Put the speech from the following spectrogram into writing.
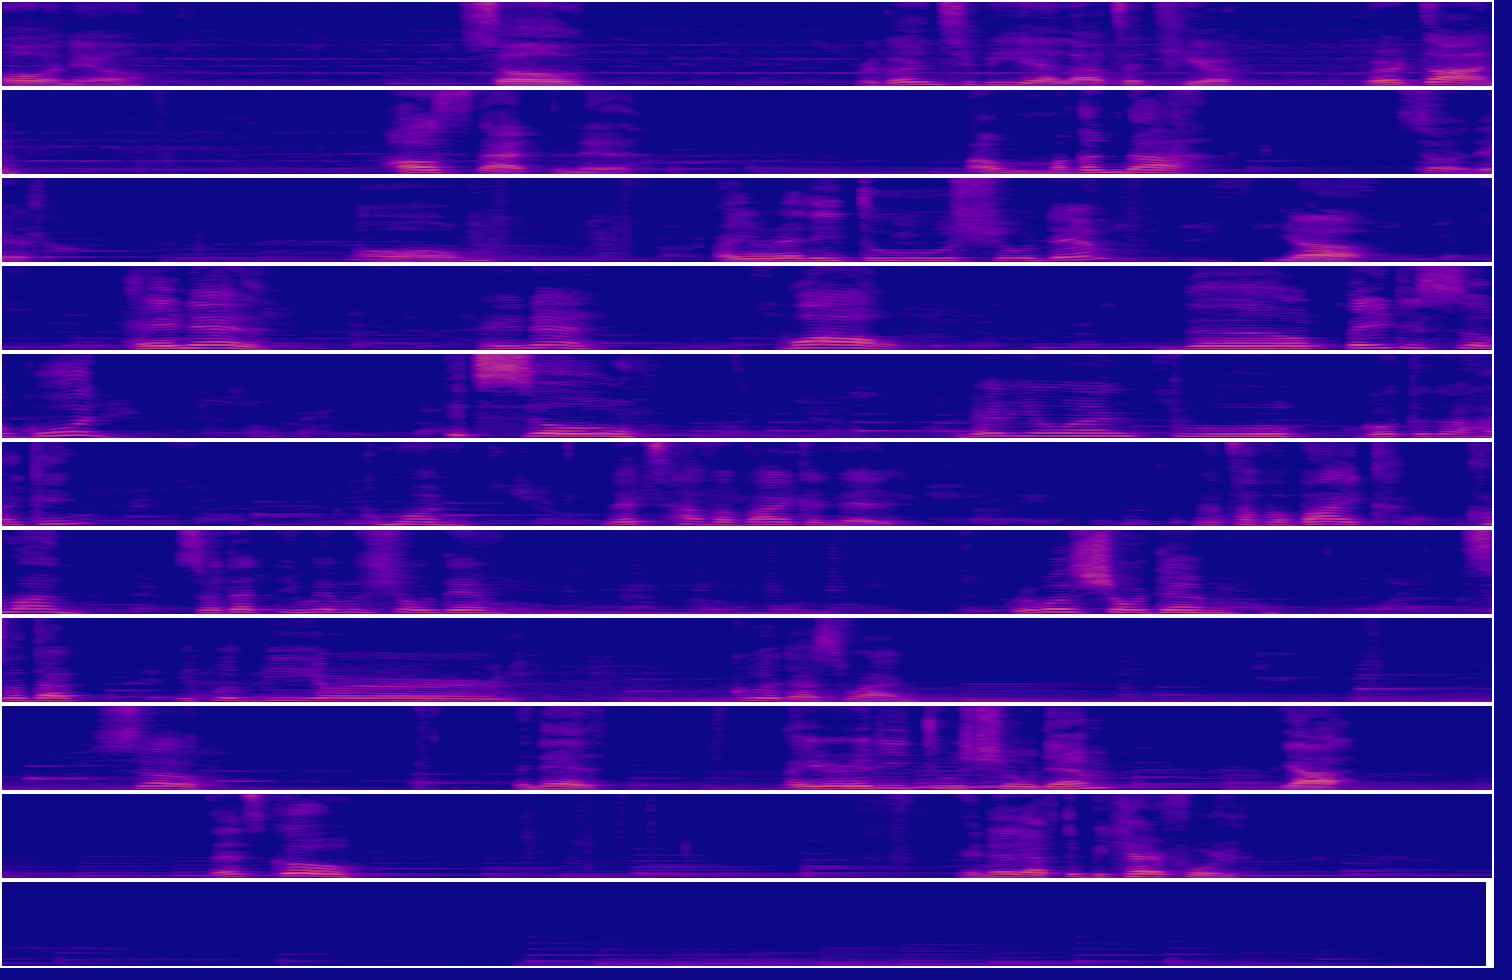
Oh, no. So, we're going to be allotted here. We're done. How's that, Neil? Um, maganda. So, Neil, um, are you ready to show them? Yeah. Hey, Nell. Hey, Nell. Wow. The paint is so good. It's so... Nell, you want to go to the hiking? Come on. Let's have a bike, Nell. Let's have a bike. Come on. So that we will show them. We will show them. So that it will be your good as one. So, Onel, are you ready to show them? Yeah. Let's go. Onel, you have to be careful.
